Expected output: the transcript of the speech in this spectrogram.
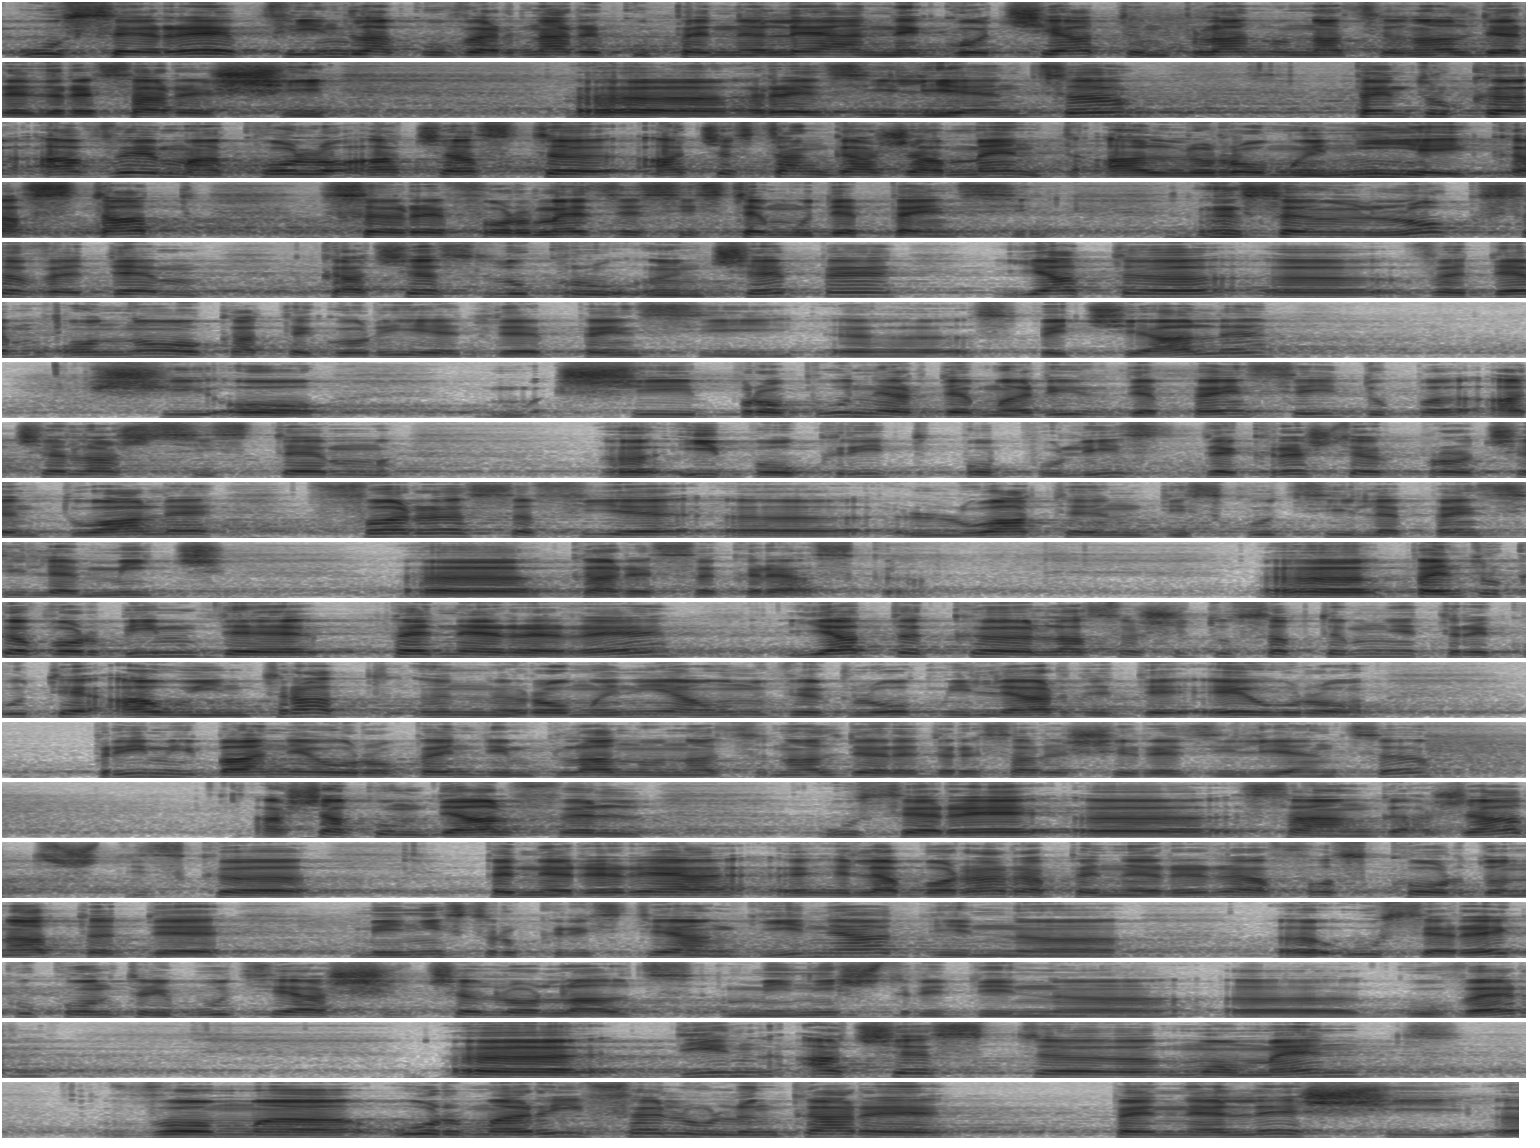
USR, uh, fiind la guvernare cu PNL, a negociat în Planul Național de Redresare și Reziliență, pentru că avem acolo această, acest angajament al României ca stat să reformeze sistemul de pensii. Însă în loc să vedem că acest lucru începe, iată, uh, vedem o nouă categorie de pensii uh, speciale și, o, și propuneri de măriri de pensii după același sistem uh, ipocrit, populist, de creșteri procentuale, fără să fie luate în discuțiile pensiile mici care să crească. Uh, pentru că vorbim de PNRR, iată că la sfârșitul săptămânii trecute au intrat în România 1,8 miliarde de euro primii bani europeni din Planul Național de Redresare și Reziliență, așa cum de altfel USR uh, s-a angajat. Știți că PNRR, elaborarea PNRR a fost coordonată de ministrul Cristian Ghinea din USR, uh, cu contribuția și celorlalți miniștri din guvern. Uh, din acest uh, moment vom uh, urmări felul în care PNL și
